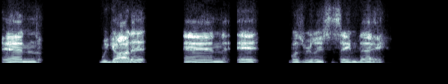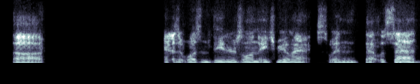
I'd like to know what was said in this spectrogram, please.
And we got it, and it was released the same day uh, as it was in theaters on HBO Max. When that was sad.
